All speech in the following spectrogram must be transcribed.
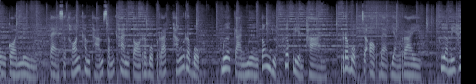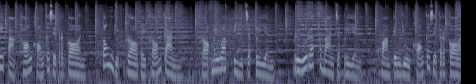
องค์กรหนึ่ง แต่สะท้อนคำถามสำคัญต่อระบบรัฐทั้งระบบ เมื่อการเมืองต้องหยุดเพื่อเปลี่ยนผ่าน ระบบจะออกแบบอย่างไร เพื่อไม่ให้ปากท้องของเกษตรกร ต้องหยุดรอไปพร้อมกัน เพราะไม่ว่าปีจะเปลี่ยน หรือรัฐบาลจะเปลี่ยน ความเป็นอยู่ของเกษตรกร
